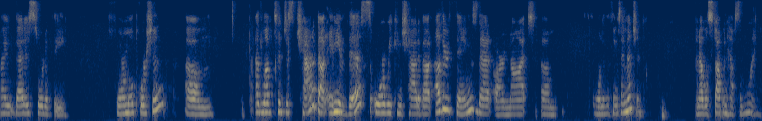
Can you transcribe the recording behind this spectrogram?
I, that is sort of the formal portion. Um, I'd love to just chat about any of this, or we can chat about other things that are not um, one of the things I mentioned. And I will stop and have some wine.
